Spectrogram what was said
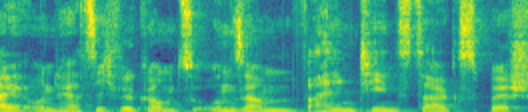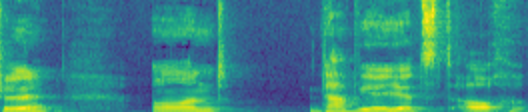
Hi und herzlich willkommen zu unserem Valentinstag-Special. Und da wir jetzt auch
